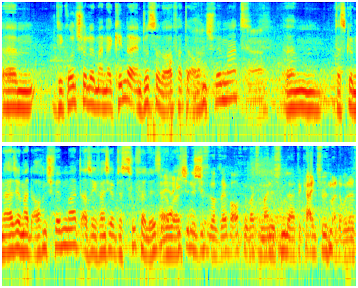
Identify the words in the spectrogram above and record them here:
Ähm, die Grundschule meiner Kinder in Düsseldorf hatte auch ein Schwimmbad. Ja. Ähm, das Gymnasium hat auch ein Schwimmbad. Also ich weiß nicht, ob das Zufall ist. Ja, ja ich bin in Düsseldorf selber aufgewachsen. Meine Schule hatte kein Schwimmbad. Aber das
